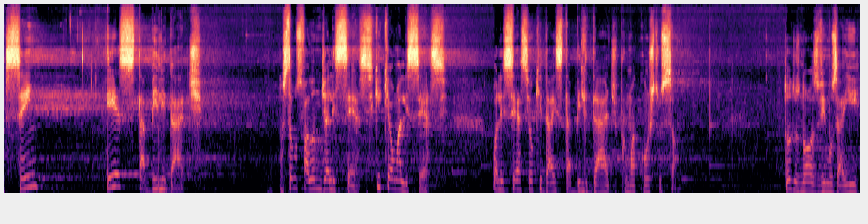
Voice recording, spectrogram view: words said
sem estabilidade. Nós estamos falando de alicerce. O que é um alicerce? O alicerce é o que dá estabilidade para uma construção. Todos nós vimos aí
